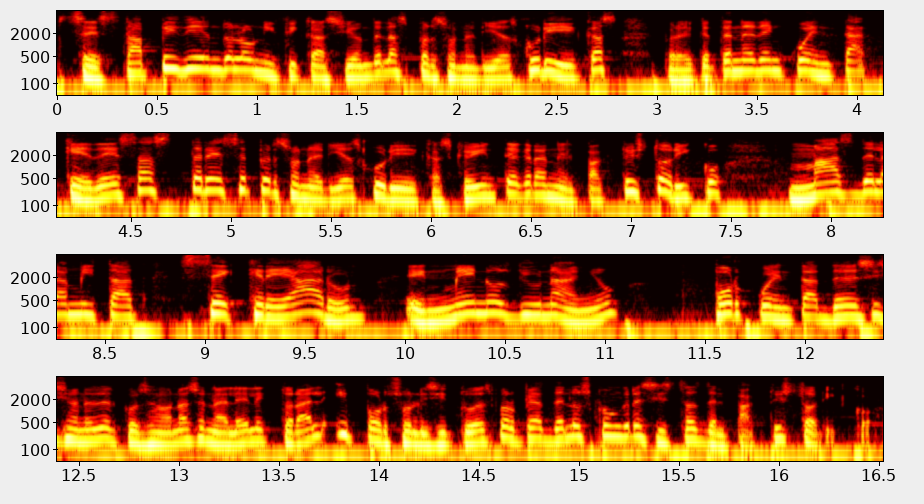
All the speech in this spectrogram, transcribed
se está pidiendo la unificación de las personerías jurídicas, pero hay que tener en cuenta que de esas 13 personerías jurídicas que hoy integran el pacto histórico, más de la mitad se crearon en menos de un año por cuenta de decisiones del Consejo Nacional Electoral y por solicitudes propias de los congresistas del pacto histórico.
